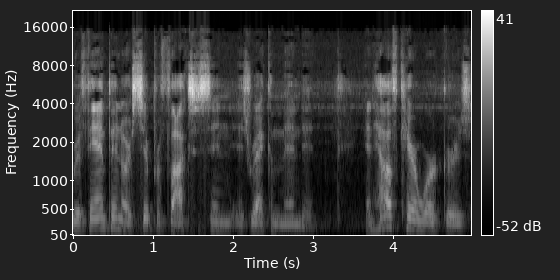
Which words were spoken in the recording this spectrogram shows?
rifampin or ciprofloxacin is recommended. And healthcare workers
